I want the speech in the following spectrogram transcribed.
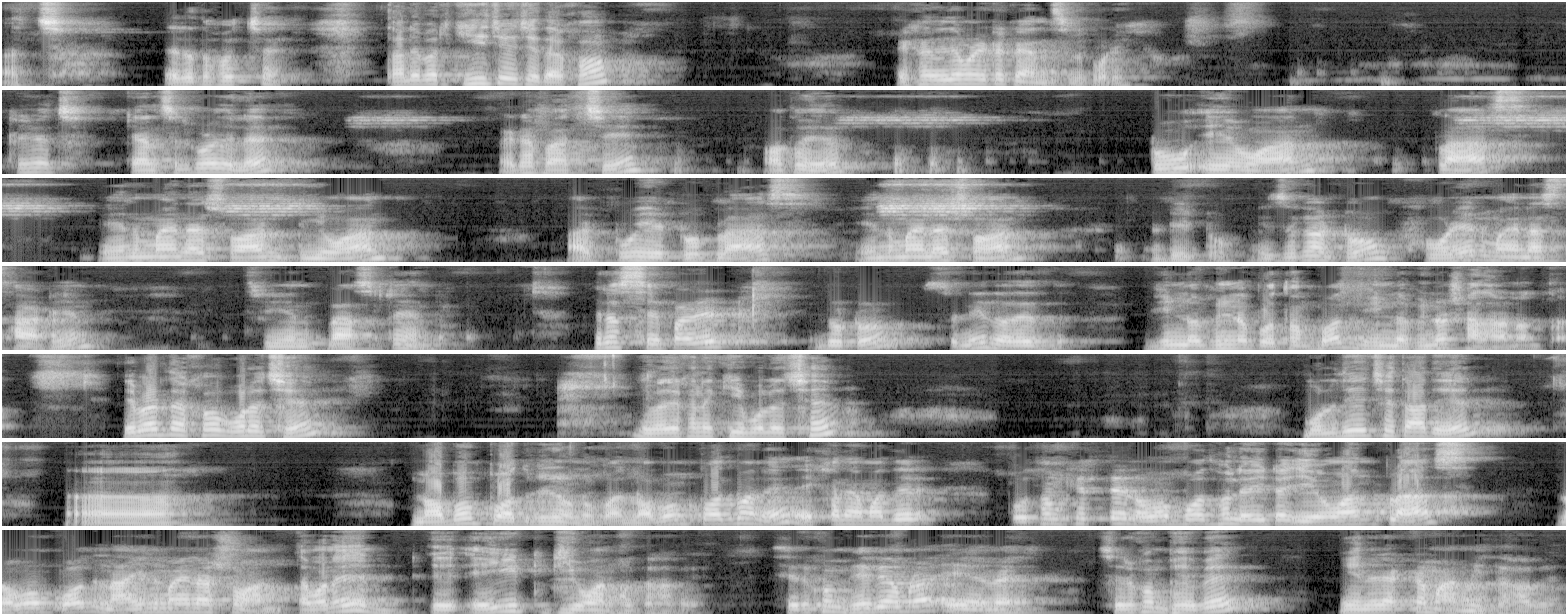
আচ্ছা এটা তো হচ্ছে। তাহলে এবার কি চেয়েছে দেখো? এখানে যদি আমরা এটা ক্যান্সেল করি, ঠিক আছে? ক্যান্সেল করে দিলে এটা পাচ্ছি, অতএব two A one plus N minus one D one R two A two plus N minus one D two is equal to four N minus thirteen three N plus ten এটা separate দুটো শ্রেণি, তাদের ভিন্ন ভিন্ন প্রথম পদ, ভিন্ন ভিন্ন সাধারণ অন্তর। এবার দেখো বলেছে, এবার এখানে কি বলেছে? বলে দিয়েছে তাদের নবম পদটির অনুপাত নবম পদ মানে এখানে আমাদের প্রথম ক্ষেত্রে নবম পদ হলে এটা এ ওয়ান প্লাস নবম পদ নাইন মাইনাস ওয়ান তার মানে এইট ডি ওয়ান হতে হবে। সেরকম ভেবে আমরা সেরকম ভেবে এন এর একটা মান নিতে হবে।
